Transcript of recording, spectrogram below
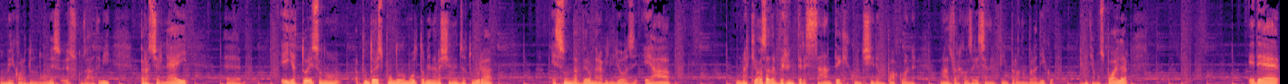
non mi ricordo il nome scusatemi. Però c'è lei eh, e gli attori sono appunto rispondono molto bene alla sceneggiatura e sono davvero meravigliosi. E ha una chiosa davvero interessante che coincide un po' con un'altra cosa che c'è nel film però non ve la dico evitiamo spoiler. Ed è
